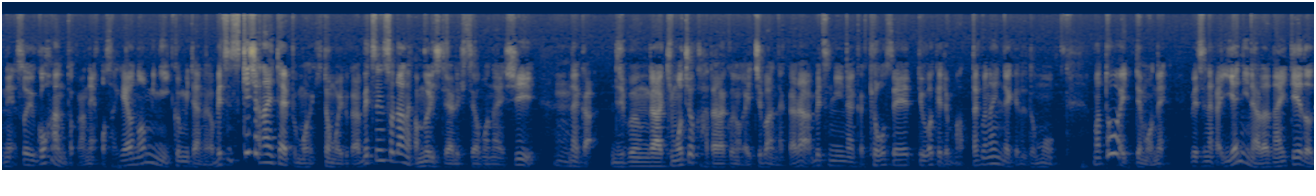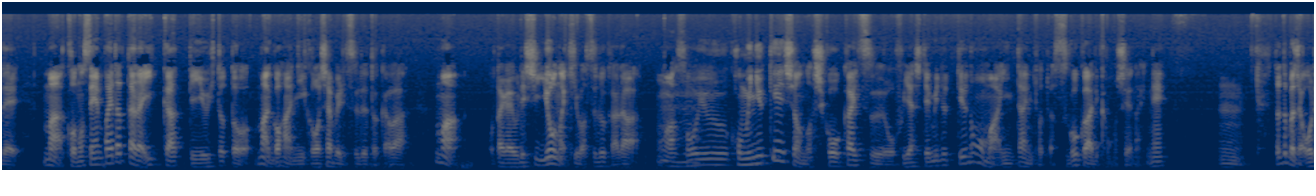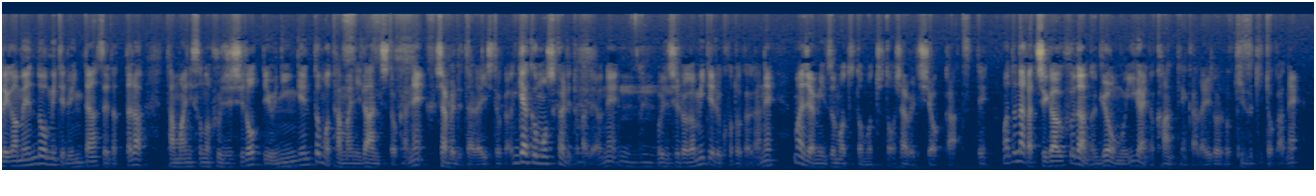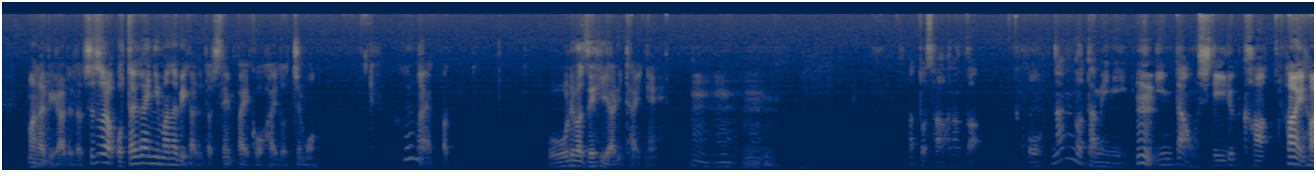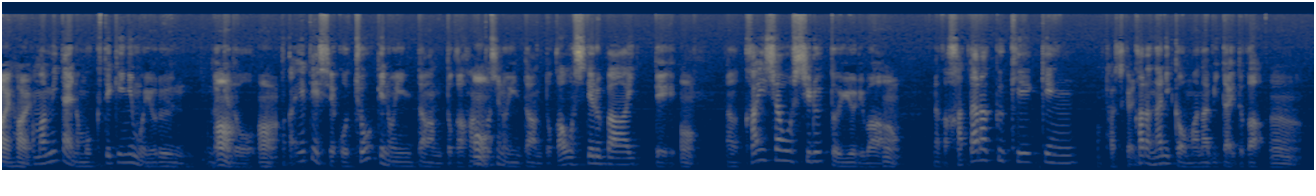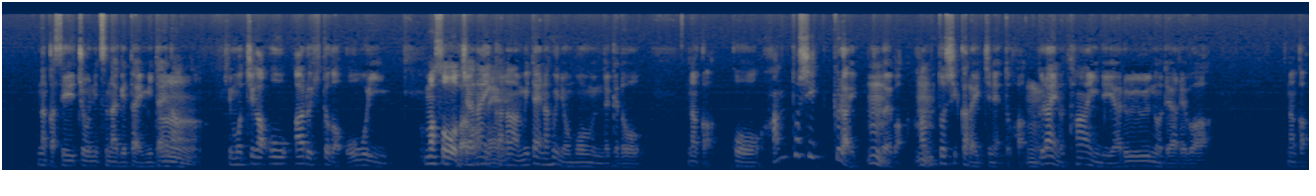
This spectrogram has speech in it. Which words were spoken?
ね、そういうご飯とかねお酒を飲みに行くみたいなのが別に好きじゃないタイプも人もいるから別にそれはなんか無理してやる必要もないし、うん。なんか自分が気持ちよく働くのが一番だから別になんか強制っていうわけでも全くないんだけれども、まあ、とは言ってもね別になんか嫌にならない程度で、まあ、この先輩だったらいいかっていう人と、まあ、ご飯に行こうおしゃべりするとかはまあお互い嬉しいような気はするから、まあ、うん。そういうコミュニケーションの試行回数を増やしてみるっていうのも、まあ、インターンにとってはすごくありかもしれないね。うん、例えばじゃあ俺が面倒見てるインターン生だったらたまにその藤代っていう人間ともたまにランチとかね喋れたらいいしとか逆もしかりとかだよね、うんうん藤代が見てる子とかがね。まあじゃあ水本ともちょっとおしゃべりしようかっつって。またなんか違う普段の業務以外の観点からいろいろ気づきとかね学びがあるだそれはお互いに学びがあるだ先輩後輩どっちも。そういうのはやっぱ俺はぜひやりたいね。うんうんううんん。あとさなんかこう何のためにうん。インターンをしているか、はいはいはい。まあ、みたいな目的にもよるんだけどなんか得てしてこう長期のインターンとか半年のインターンとかをしてる場合ってうん。なんか会社を知るというよりはうん。なんか働く経験確から何かを学びたいとかうん。なんか成長につなげたいみたいうん。な気持ちがおある人が多いんじゃないかなみたいなふうに思うんだけどなんかこう半年くらいうん。例えばうん半年から1年とかうん。ぐらいの単位でやるのであればなんか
